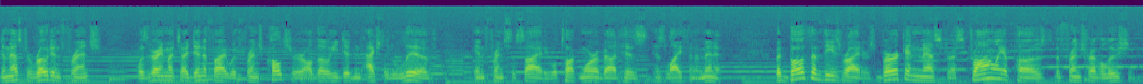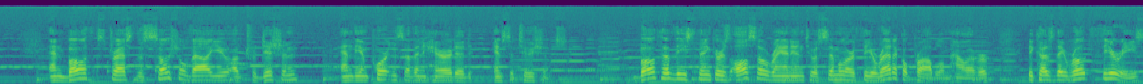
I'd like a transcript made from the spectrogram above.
de Maistre wrote in French, was very much identified with French culture, although he didn't actually live in French society. We'll talk more about his, his life in a minute. But both of these writers, Burke and Maistre, strongly opposed the French Revolution, and both stressed the social value of tradition and the importance of inherited institutions. Both of these thinkers also ran into a similar theoretical problem, however, because they wrote theories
